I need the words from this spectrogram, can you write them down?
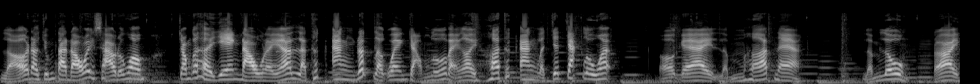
Lỡ đâu chúng ta đói hay sao đúng không? Trong cái thời gian đầu này á là thức ăn rất là quan trọng luôn các bạn ơi. Hết thức ăn là chết chắc luôn á. Ok lụm hết nè. Lụm luôn. Rồi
